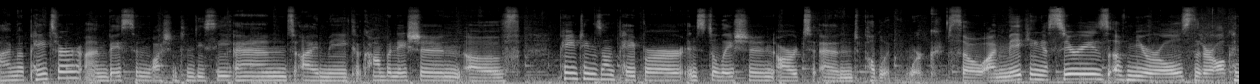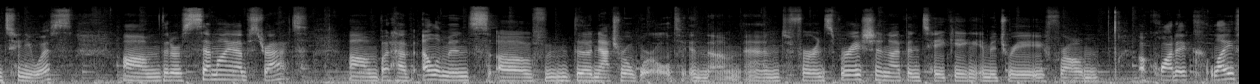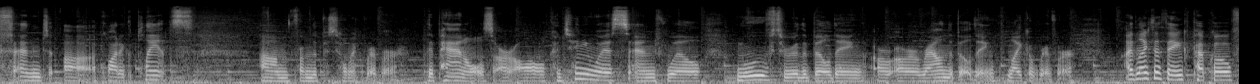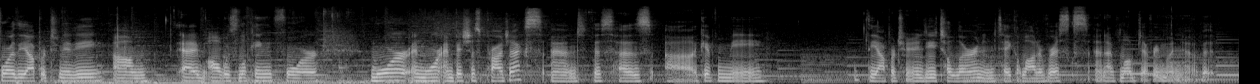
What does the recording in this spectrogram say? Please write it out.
I'm a painter. I'm based in Washington, D.C., and I make a combination of paintings on paper, installation art, and public work. So I'm making a series of murals that are all continuous, um, that are semi-abstract, um, but have elements of the natural world in them. And for inspiration, I've been taking imagery from aquatic life and uh, aquatic plants um, from the Potomac River. The panels are all continuous and will move through the building or, or around the building like a river. I'd like to thank PEPCO for the opportunity. Um, I'm always looking for more and more ambitious projects and this has uh, given me the opportunity to learn and take a lot of risks and I've loved every minute of it.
